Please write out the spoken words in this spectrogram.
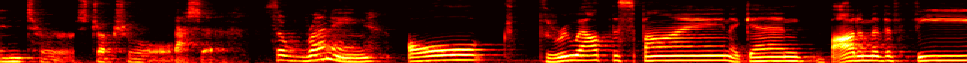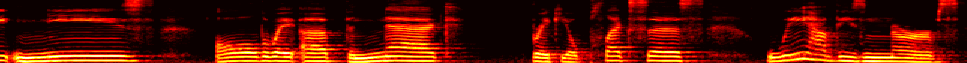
interstructural fascia. So running all throughout the spine, again, bottom of the feet, knees, all the way up the neck, brachial plexus. We have these nerves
